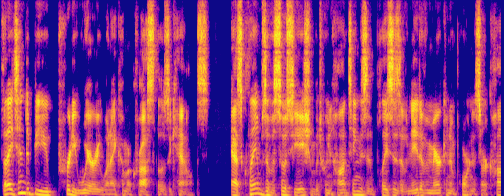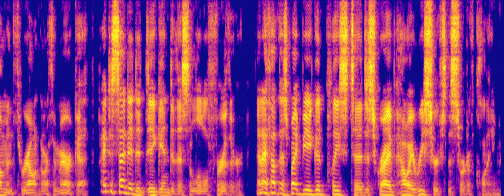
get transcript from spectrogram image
that I tend to be pretty wary when I come across those accounts. As claims of association between hauntings and places of Native American importance are common throughout North America, I decided to dig into this a little further, and I thought this might be a good place to describe how I research this sort of claim.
